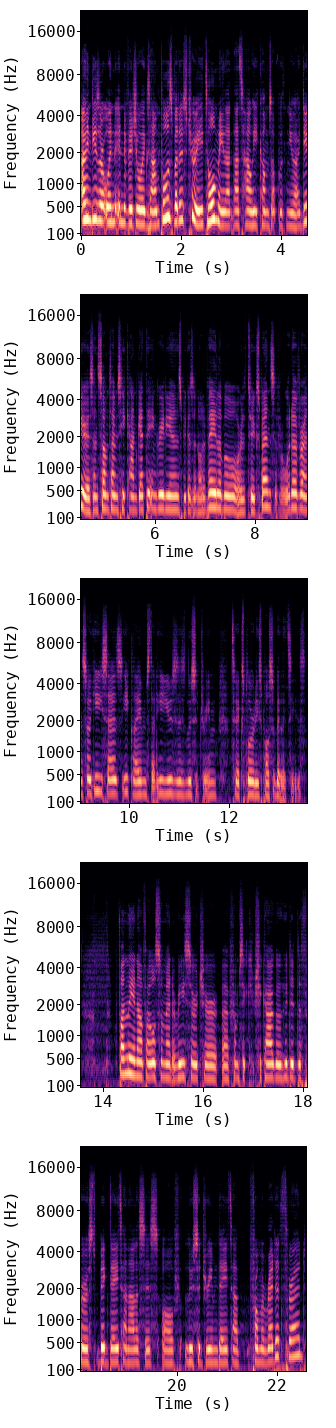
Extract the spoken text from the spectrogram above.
I mean, these are in individual examples, but it's true. He told me that that's how he comes up with new ideas, and sometimes he can't get the ingredients because they're not available or they're too expensive or whatever. And so he says he claims that he uses lucid dream to explore these possibilities. Funnily enough, I also met a researcher uh, from Chic- Chicago who did the first big data analysis of lucid dream data from a Reddit thread.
